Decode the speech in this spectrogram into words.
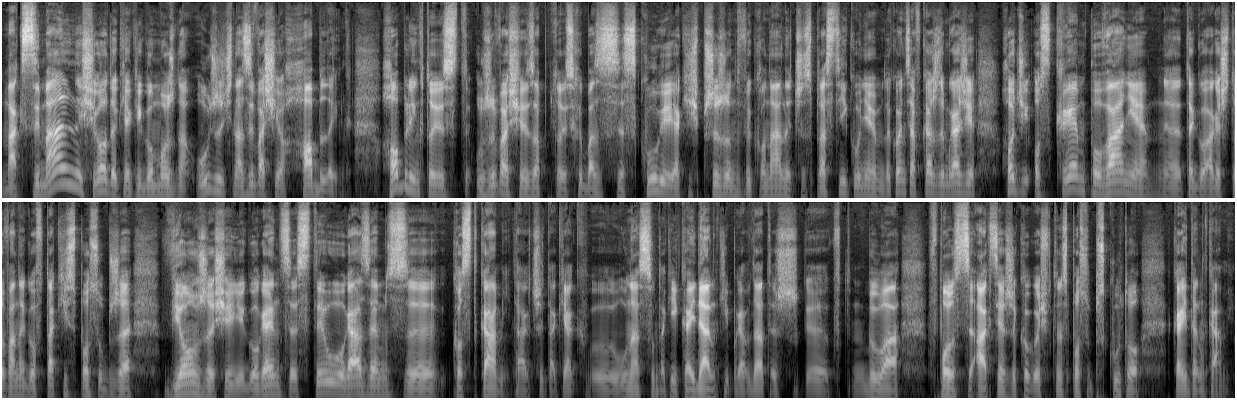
maksymalny środek, jakiego można użyć, nazywa się hobbling. Hobbling to jest, używa się, to jest chyba ze skóry jakiś przyrząd wykonany, czy z plastiku, nie do końca. W każdym razie chodzi o skrępowanie e, tego aresztowanego w taki sposób, że wiąże się jego ręce z tyłu razem z kostkami, tak? Czyli tak jak u nas są takie kajdanki, prawda? Też e, była w Polsce akcja, że kogoś w ten sposób skuto kajdankami.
